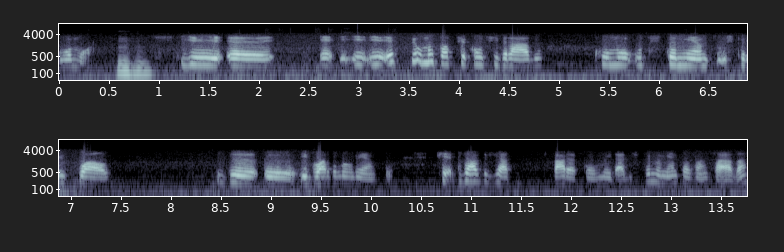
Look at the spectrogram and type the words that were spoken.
o amor. Uhum. E uh, esse filme pode ser considerado como o testamento espiritual de uh, Eduardo Lourenço, que apesar de já estar com uma idade extremamente avançada,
